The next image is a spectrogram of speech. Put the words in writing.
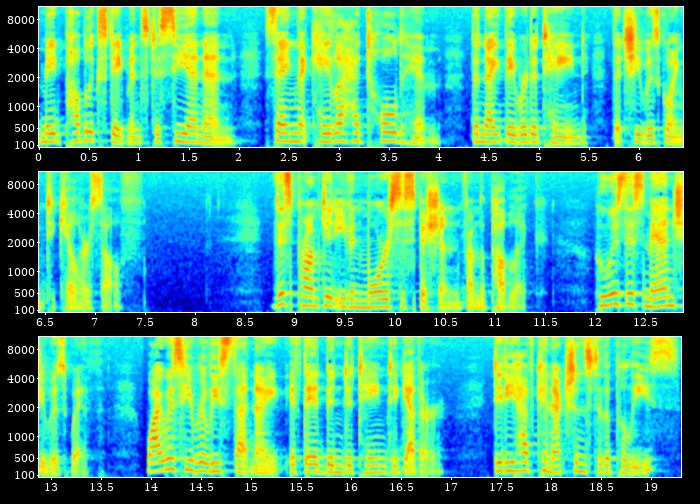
made public statements to CNN saying that Kayla had told him the night they were detained that she was going to kill herself. This prompted even more suspicion from the public. Who was this man she was with? Why was he released that night if they had been detained together? Did he have connections to the police?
